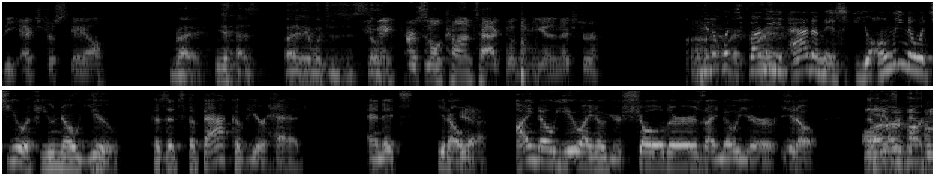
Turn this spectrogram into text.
the extra scale. Right. Yes. I- Which is just You so. make personal contact with them, you get an extra. uh, You know my what's funny, friend- Adam, is you only know it's you if you know you, because it's the back of your head, and it's you know yeah. I know you, I know your shoulders, I know your you know. Oh, I Yeah, remember black hair.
